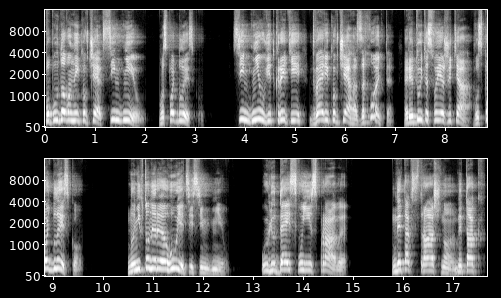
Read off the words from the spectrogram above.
Побудований ковчег сім днів. Господь близько. Сім днів відкриті двері ковчега. Заходьте, рятуйте своє життя. Господь близько. Ну ніхто не реагує ці сім днів. У людей свої справи. Не так страшно, не так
